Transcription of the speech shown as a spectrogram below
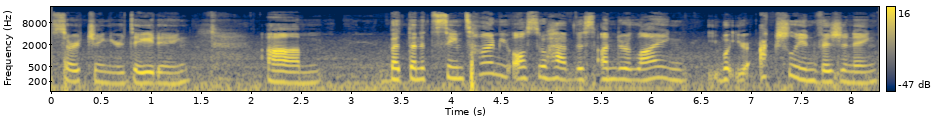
searching, you're dating. Um, but then at the same time, you also have this underlying, what you're actually envisioning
